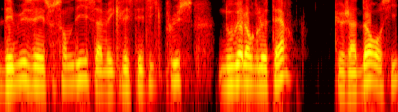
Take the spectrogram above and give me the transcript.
début des années 70 avec l'esthétique plus Nouvelle-Angleterre que j'adore aussi.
